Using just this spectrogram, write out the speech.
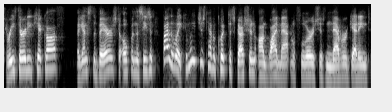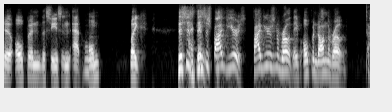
three thirty kickoff against the Bears to open the season. By the way, can we just have a quick discussion on why Matt LaFleur is just never getting to open the season at home? Like this is think, this is five years, five years in a row. They've opened on the road.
